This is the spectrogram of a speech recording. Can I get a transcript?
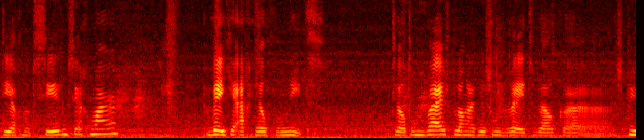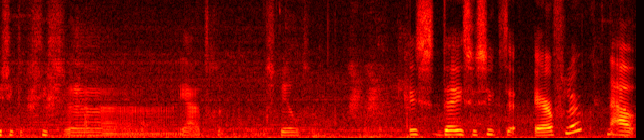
diagnosticering, zeg maar, weet je eigenlijk heel veel niet. Terwijl het onwijs belangrijk is om te weten welke spierziekte precies ja, het speelt. Is deze ziekte erfelijk? Nou,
